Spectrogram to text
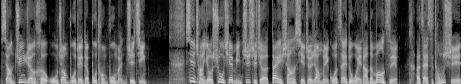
向军人和武装部队的不同部门致敬。现场有数千名支持者戴上写着“让美国再度伟大”的帽子，而在此同时，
